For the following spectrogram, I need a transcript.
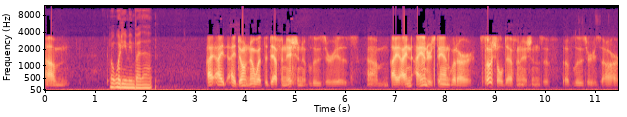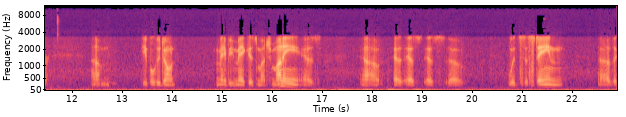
um, but what do you mean by that? I, I, I don't know what the definition of loser is. Um, I, I, I understand what our social definitions of, of losers are. Um, people who don't maybe make as much money as uh, as as uh, would sustain uh, the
